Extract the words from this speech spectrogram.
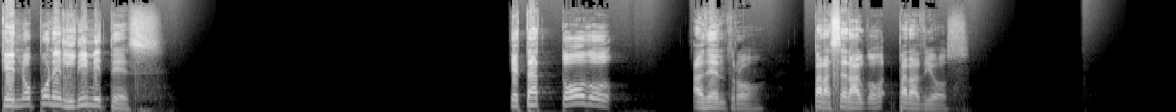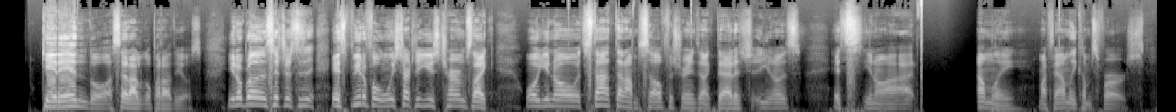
que no pone límites, que está todo adentro para hacer algo para Dios. Queriendo hacer algo para Dios. You know, brothers and sisters, it's beautiful when we start to use terms like, well, you know, it's not that I'm selfish or anything like that. It's, you know, it's, it's you know, I, family, my family comes first.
